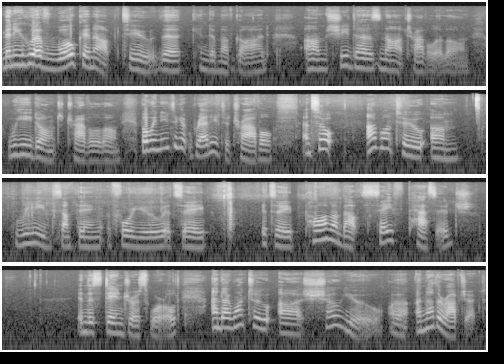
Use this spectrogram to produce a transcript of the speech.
many who have woken up to the kingdom of God, um, she does not travel alone. We don't travel alone. But we need to get ready to travel. And so I want to um, read something for you. It's a, it's a poem about safe passage in this dangerous world. And I want to uh, show you uh, another object.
